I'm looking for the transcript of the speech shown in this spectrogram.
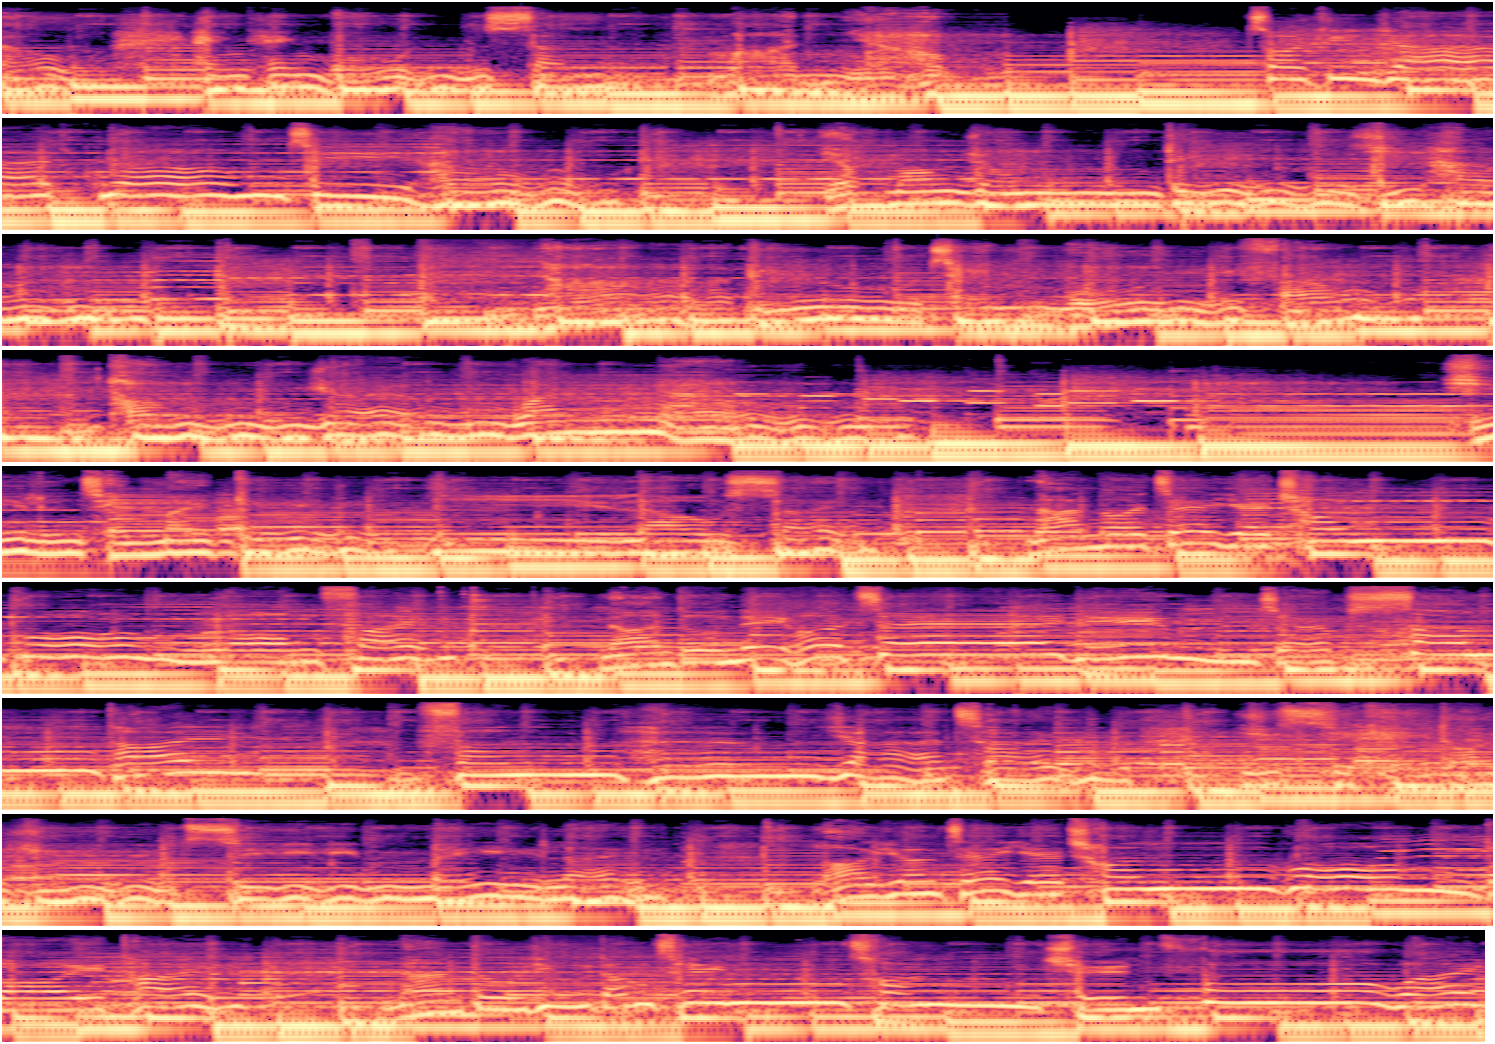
手轻轻满身漫游。再见日光之后，欲望溶掉以后，那表情会否同样温柔？已乱情迷结而流逝，难耐这夜春让这夜春光代替，难道要等青春全枯萎，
